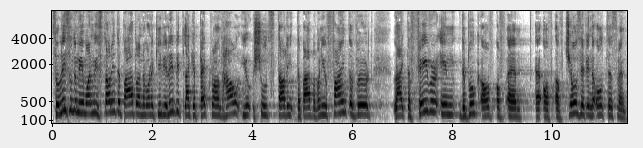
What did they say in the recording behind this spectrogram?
So listen to me when we study the Bible, and I want to give you a little bit like a background how you should study the Bible. When you find a word like the favor in the book of, of, um, uh, of, of Joseph in the Old Testament,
